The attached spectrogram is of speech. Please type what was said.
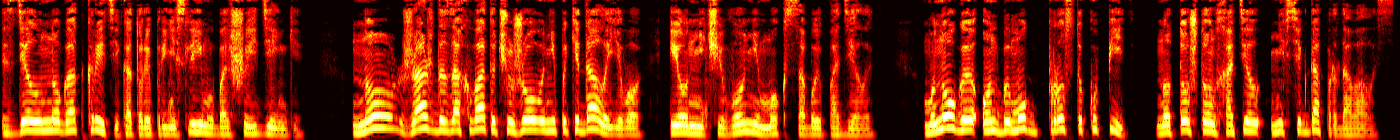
сделал много открытий, которые принесли ему большие деньги. Но жажда захвата чужого не покидала его, и он ничего не мог с собой поделать. Многое он бы мог просто купить, но то, что он хотел, не всегда продавалось.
